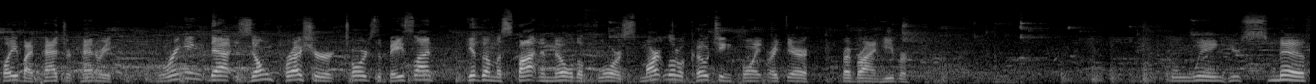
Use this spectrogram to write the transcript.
play by Patrick Henry, bringing that zone pressure towards the baseline, give them a spot in the middle of the floor. Smart little coaching point right there by Brian Heber. The wing, here's Smith.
